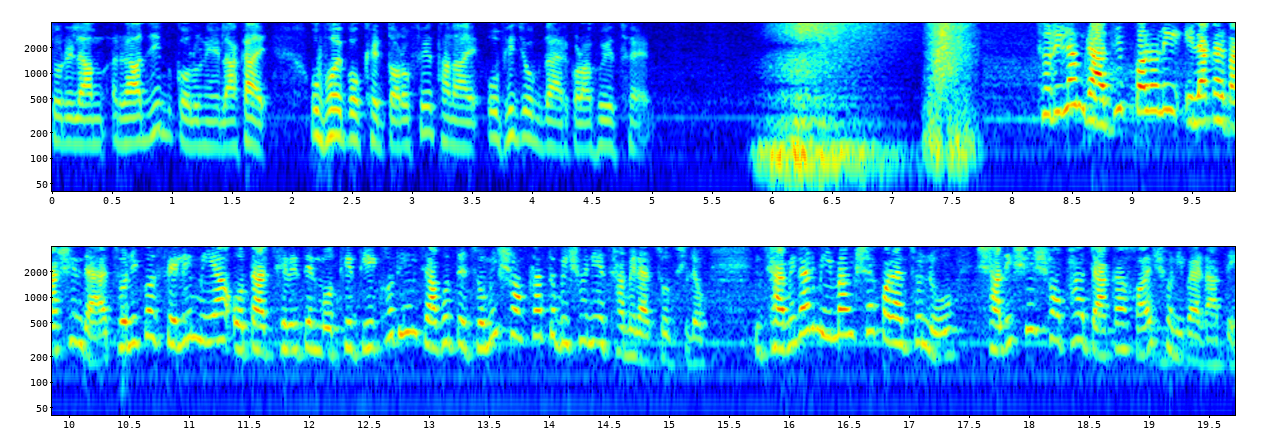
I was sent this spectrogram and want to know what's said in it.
চরিলাম রাজীব কলোনি এলাকায়। উভয় পক্ষের তরফে থানায় অভিযোগ দায়ের করা হয়েছে। চরিলাম রাজীব কলোনি এলাকার বাসিন্দা জনিক সেলিম মিয়া ও তার ছেলেদের মধ্যে দীর্ঘদিন যাবত জমি সংক্রান্ত বিষয় নিয়ে ঝামেলা চলছিল। ঝামেলার মীমাংসা করার জন্য সালিশি সভা ডাকা হয় শনিবার রাতে।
